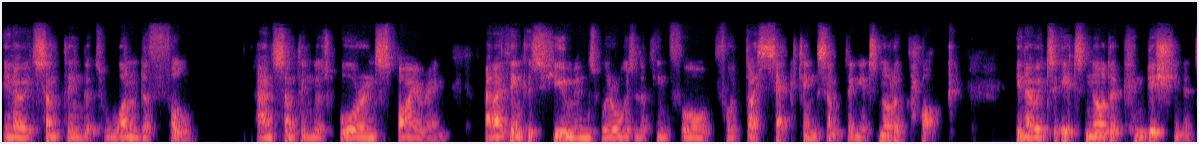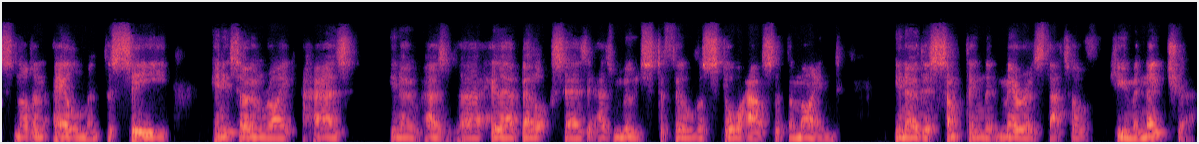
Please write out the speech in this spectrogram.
You know, it's something that's wonderful and something that's awe inspiring. And I think as humans, we're always looking for, for dissecting something. It's not a clock you know, it's it's not a condition, it's not an ailment. The sea, in its own right, has, you know, as uh, Hilaire Belloc says, it has moods to fill the storehouse of the mind. you know, there's something that mirrors that of human nature.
